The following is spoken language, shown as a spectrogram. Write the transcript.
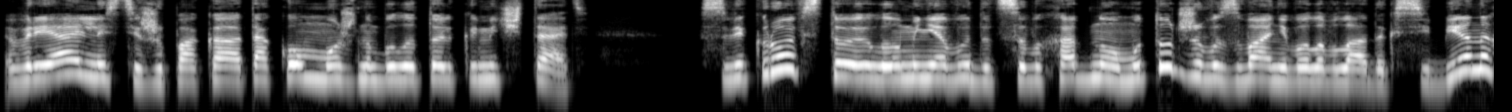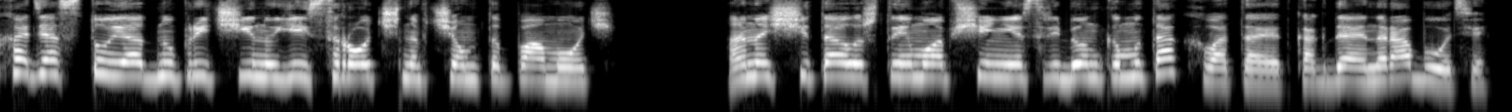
В реальности же пока о таком можно было только мечтать — Свекровь, стоило у меня выдаться выходному, тут же вызванивала Влада к себе, находя стоя одну причину ей срочно в чем-то помочь. Она считала, что ему общения с ребенком и так хватает, когда я на работе,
